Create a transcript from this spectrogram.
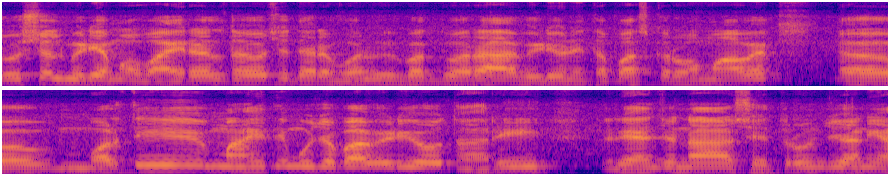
સોશિયલ મીડિયામાં વાયરલ થયો છે. ત્યારે વન વિભાગ દ્વારા આ વિડીયોની તપાસ કરવામાં આવે. મળતી માહિતી મુજબ આ વીડિયો ધારી રેન્જના શેત્રુંજિયાની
